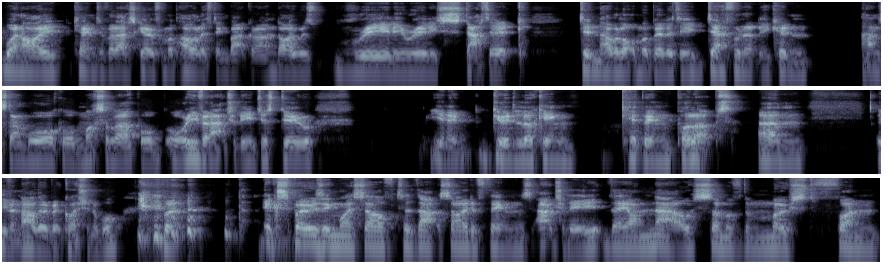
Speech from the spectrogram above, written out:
When I came to Velasco from a powerlifting background, I was really, really static, didn't have a lot of mobility, definitely couldn't handstand walk or muscle up or, or even actually just do, you know, good looking kipping pull ups. Um, even now they're a bit questionable, but exposing myself to that side of things, actually, they are now some of the most fun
